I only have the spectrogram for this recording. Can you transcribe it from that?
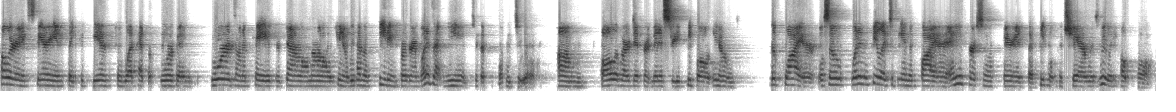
color and experience they could give to what had before been words on a page or general knowledge. You know, we have a feeding program. What does that mean to the people who do it? Um, all of our different ministries, people, you know, the choir. Well, so what does it feel like to be in the choir? Any personal experience that people could share was really helpful.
